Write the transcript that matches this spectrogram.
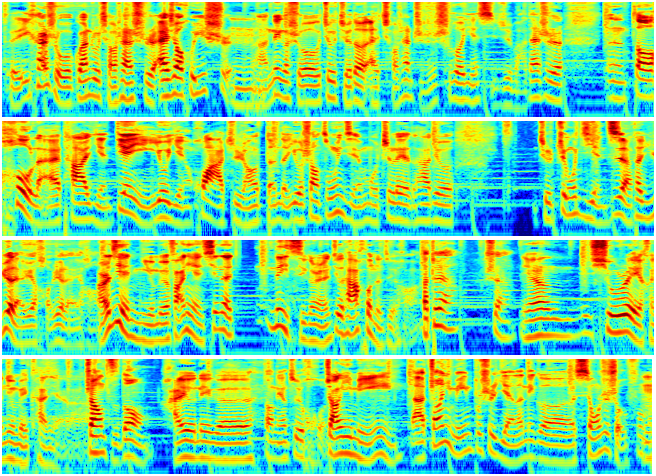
子。对，一开始我关注乔杉是《爱笑会议室》嗯啊，那个时候就觉得，哎，乔杉只是适合演喜剧吧。但是，嗯，到后来他演电影又演话剧，然后等等又上综艺节目之类的，他就就这种演技啊，他越来越好，越来越好。而且你有没有发现，现在那几个人就他混的最好？啊，对啊，是啊，你看修睿很久没看见了，张子栋还有那个当年最火的张一鸣，啊，张一鸣不是演了那个《西红柿首富》嘛？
